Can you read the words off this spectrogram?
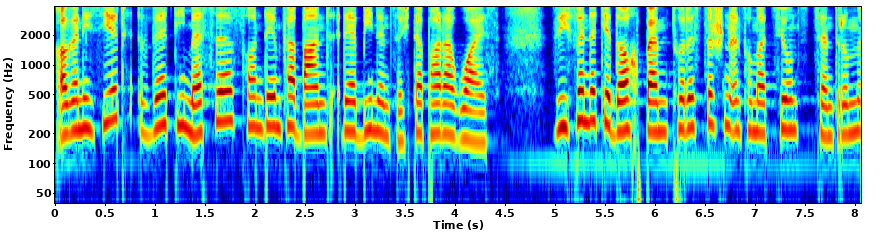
Organisiert wird die Messe von dem Verband der Bienenzüchter Paraguays. Sie findet jedoch beim Touristischen Informationszentrum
